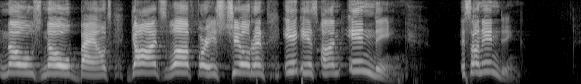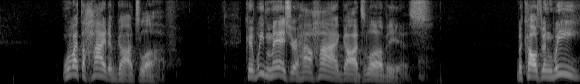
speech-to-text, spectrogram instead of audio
knows no bounds. God's love for his children, it is unending. It's unending. What about the height of God's love? Could we measure how high God's love is? Because when we,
